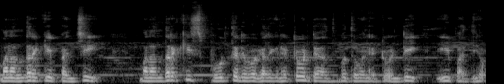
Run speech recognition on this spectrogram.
మనందరికీ పంచి మనందరికీ స్ఫూర్తినివ్వగలిగినటువంటి అద్భుతమైనటువంటి ఈ పద్యం.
